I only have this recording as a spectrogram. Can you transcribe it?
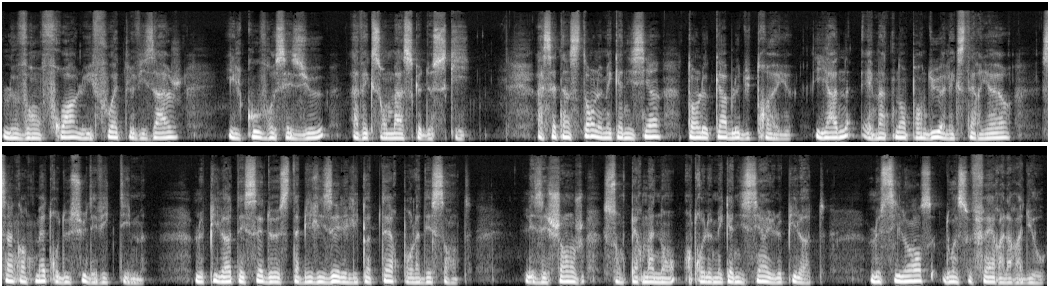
Le vent froid lui fouette le visage, il couvre ses yeux, avec son masque de ski. À cet instant, le mécanicien tend le câble du treuil. Yann est maintenant pendu à l'extérieur, 50 mètres au-dessus des victimes. Le pilote essaie de stabiliser l'hélicoptère pour la descente. Les échanges sont permanents entre le mécanicien et le pilote. Le silence doit se faire à la radio.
